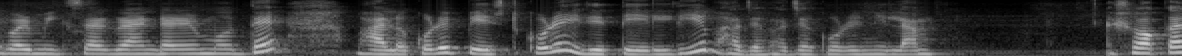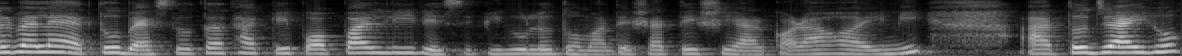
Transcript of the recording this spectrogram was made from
এবার মিক্সার গ্রাইন্ডারের মধ্যে ভালো করে পেস্ট করে এই যে তেল দিয়ে ভাজা ভাজা করে নিলাম। সকালবেলা এত ব্যস্ততা থাকে প্রপারলি রেসিপিগুলো তোমাদের সাথে শেয়ার করা হয়নি। তো যাই হোক,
